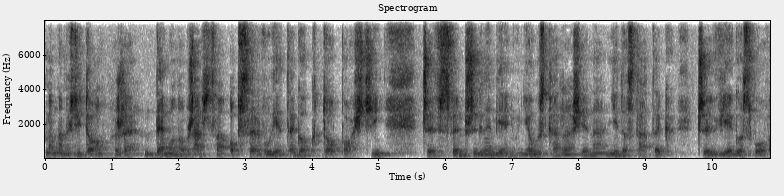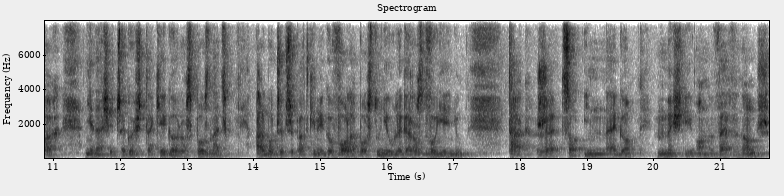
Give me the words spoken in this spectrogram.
Mam na myśli to, że demon obżarstwa obserwuje tego, kto pości, czy w swym przygnębieniu nie uskarża się na niedostatek, czy w jego słowach nie da się czegoś takiego rozpoznać, albo czy przypadkiem jego wola postu nie ulega rozdwojeniu, tak, że co innego myśli on wewnątrz,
